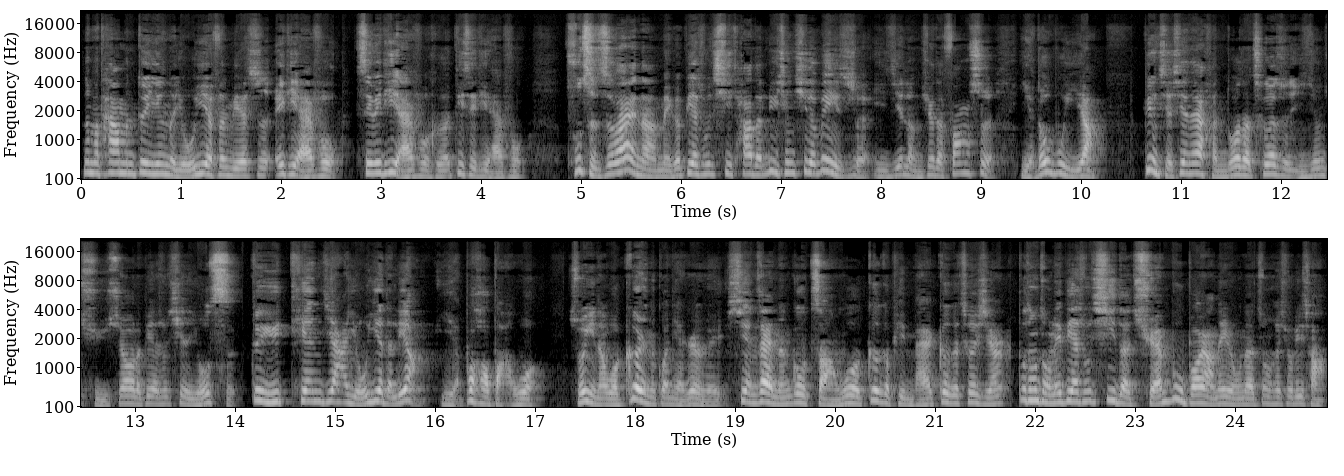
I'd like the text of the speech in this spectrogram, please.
那么它们对应的油液分别是 ATF、CVTF 和 DCTF。除此之外呢，每个变速器它的滤清器的位置以及冷却的方式也都不一样。并且现在很多的车子已经取消了变速器的油尺，对于添加油液的量也不好把握。所以呢，我个人的观点认为，现在能够掌握各个品牌、各个车型、不同种类变速器的全部保养内容的综合修理厂，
